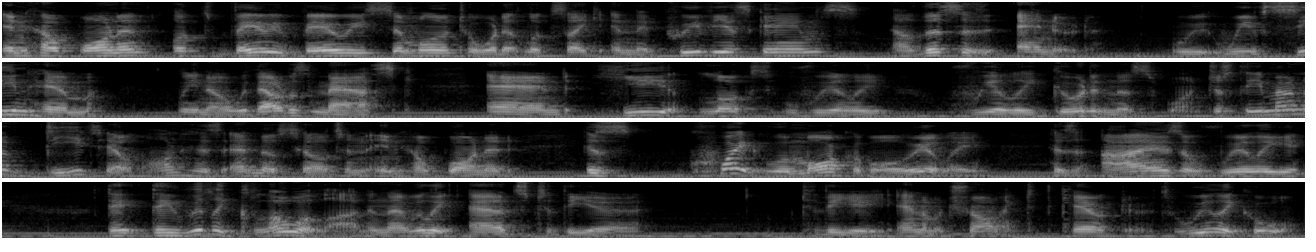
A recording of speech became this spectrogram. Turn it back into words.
in Help Wanted. Looks very, very similar to what it looks like in the previous games. Now this is Ennard. We, we've seen him, you know, without his mask, and he looks really, really good in this one. Just the amount of detail on his endoskeleton in Help Wanted is quite remarkable, really. His eyes are really, they, they really glow a lot, and that really adds to the, uh, to the animatronic, to the character. It's really cool.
